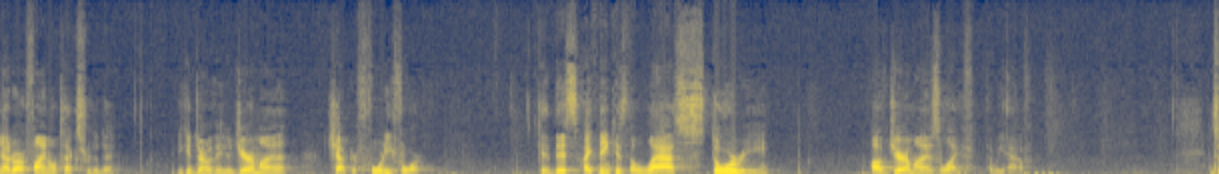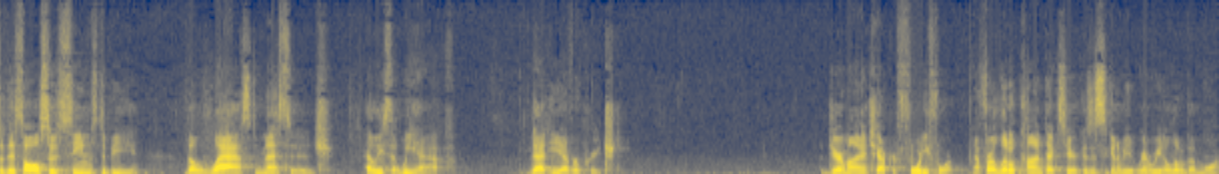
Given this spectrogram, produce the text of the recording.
Now to our final text for today You can turn with me to Jeremiah chapter 44. Okay, this, I think, is the last story of Jeremiah's life that we have. And so this also seems to be the last message, at least that we have, that he ever preached. Jeremiah chapter 44. Now, for a little context here, because this is going to be, we're going to read a little bit more,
